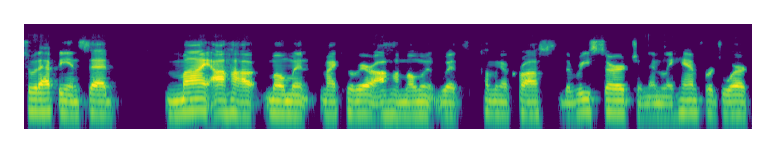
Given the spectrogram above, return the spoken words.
So with that being said, my aha moment, my career aha moment with coming across the research and Emily Hanford's work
